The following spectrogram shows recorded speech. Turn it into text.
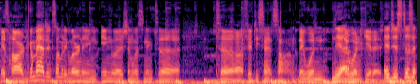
it's hard. Like, imagine somebody learning English and listening to to a 50 Cent song. They wouldn't. Yeah. They wouldn't get it. it just doesn't.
